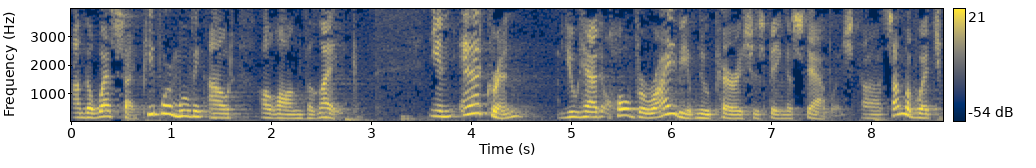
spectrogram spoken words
On the west side, people were moving out along the lake. In Akron, you had a whole variety of new parishes being established, uh, some of which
